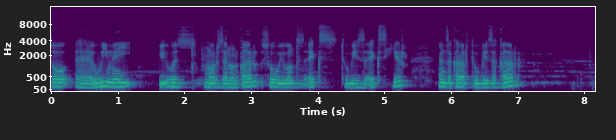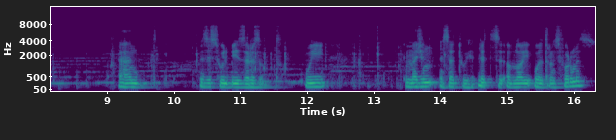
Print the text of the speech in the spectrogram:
So uh, we may use more than one color. So we want the x to be the x here and the color to be the color. And this will be the result. We imagine that we let's apply all transforms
